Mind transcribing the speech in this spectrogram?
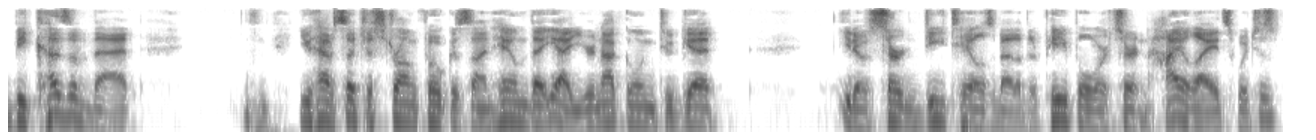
because of that you have such a strong focus on him that yeah you're not going to get you know certain details about other people or certain highlights which is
